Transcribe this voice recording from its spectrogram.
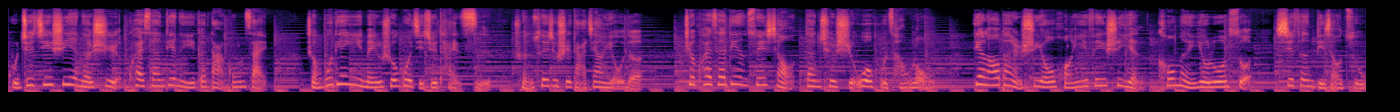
古巨基饰演的是快餐店的一个打工仔。整部电影没说过几句台词，纯粹就是打酱油的。这快餐店虽小，但却是卧虎藏龙。店老板是由黄一飞饰演，抠门又啰嗦，戏份比较足。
